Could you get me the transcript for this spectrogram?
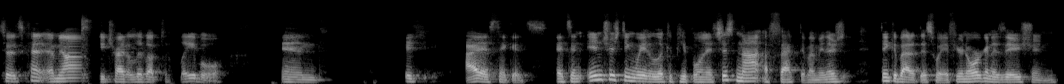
so it's kind of, I mean, obviously you try to live up to the label and it's, I just think it's it's an interesting way to look at people, and it's just not effective. I mean, there's think about it this way: if you're an organization,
